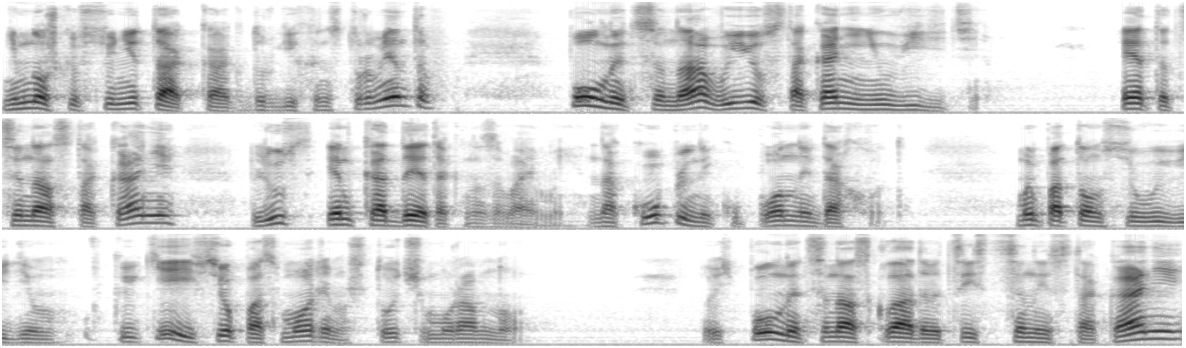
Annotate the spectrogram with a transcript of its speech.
Немножко все не так, как других инструментов. Полная цена вы ее в стакане не увидите. Это цена в стакане плюс НКД так называемый, накопленный купонный доход. Мы потом все выведем в квике и все посмотрим, что чему равно. То есть полная цена складывается из цены в стакане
